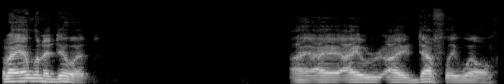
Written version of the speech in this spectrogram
but I am going to do it. I, I I I definitely will.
